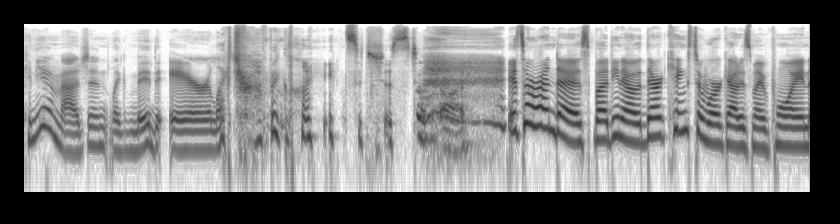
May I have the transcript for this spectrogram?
Can you imagine like mid-air like traffic lights? It's just oh, it's horrendous. But you know, there are kinks to work out is my point.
